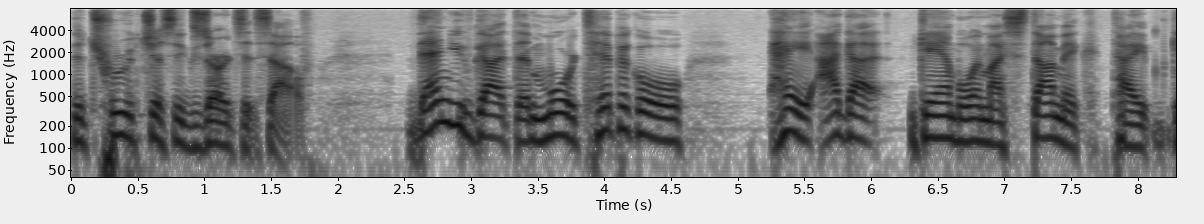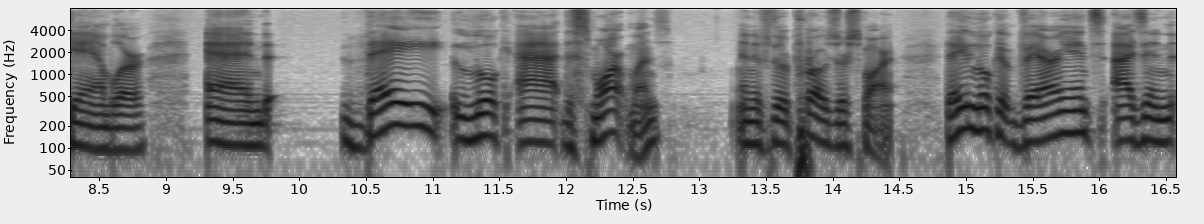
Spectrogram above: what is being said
the truth just exerts itself. Then you've got the more typical hey i got gamble in my stomach type gambler and they look at the smart ones and if they're pros they're smart. They look at variance as in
